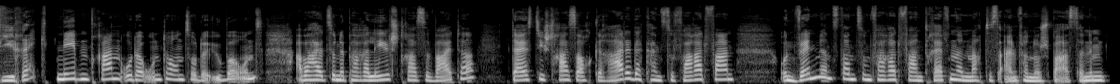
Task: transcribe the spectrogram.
direkt nebendran oder unter uns oder über uns, aber halt so eine Parallelstraße weiter. Da ist die Straße auch gerade, da kannst du Fahrrad fahren. Und wenn wir uns dann zum Fahrradfahren treffen, dann macht es einfach nur Spaß. Dann nimmt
